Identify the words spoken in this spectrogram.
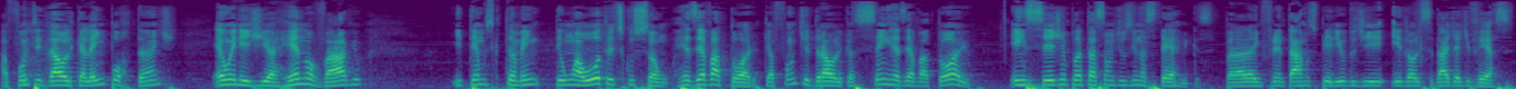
A fonte hidráulica é importante, é uma energia renovável, e temos que também ter uma outra discussão, reservatório, que a fonte hidráulica sem reservatório enseja a implantação de usinas térmicas, para enfrentarmos períodos de hidraulicidade adversa.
